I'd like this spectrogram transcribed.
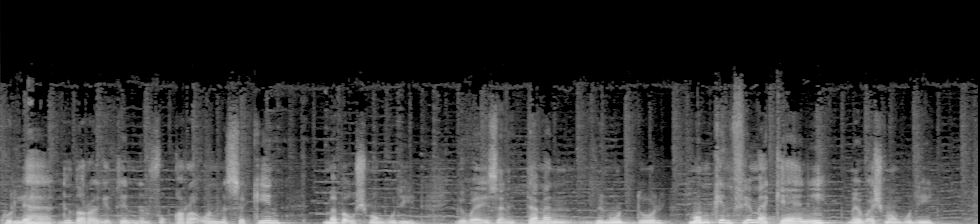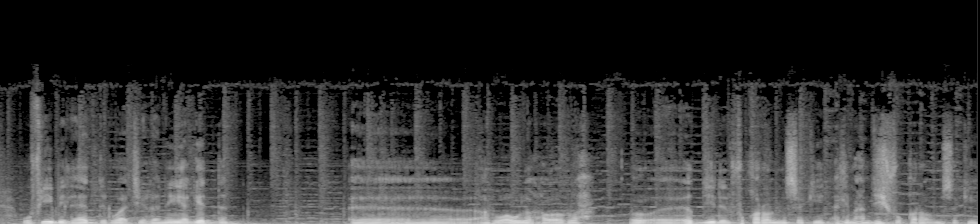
كلها لدرجة إن الفقراء والمساكين ما بقوش موجودين. يبقى اذا الثمان بنود دول ممكن في مكاني ما يبقاش موجودين. وفي بلاد دلوقتي غنية جدا. أروح أقول أروح آه، أدي للفقراء والمساكين قال لي ما عنديش فقراء ومساكين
